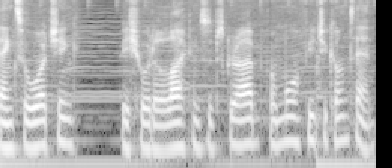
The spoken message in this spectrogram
Thanks for watching. Be sure to like and subscribe for more future content.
